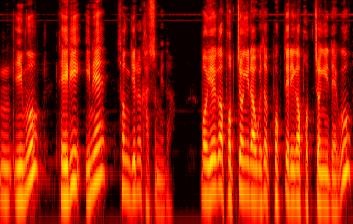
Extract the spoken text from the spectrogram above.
음, 이무 대리인의 성질을 갖습니다. 뭐 얘가 법정이라고 해서 복대리가 법정이 되고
